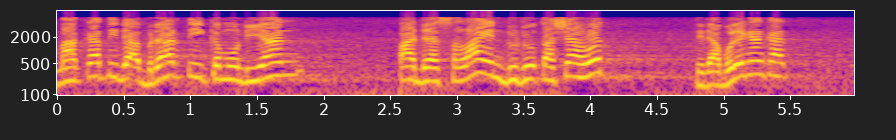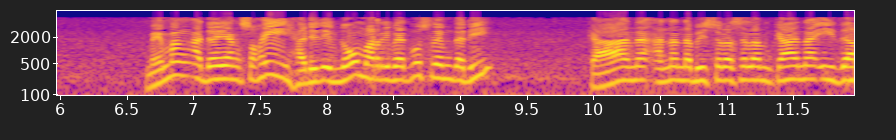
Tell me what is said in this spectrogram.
maka tidak berarti kemudian pada selain duduk tasyahud tidak boleh ngangkat. Memang ada yang sahih hadis Ibnu Umar riwayat Muslim tadi karena anak Nabi sallallahu alaihi wasallam karena idza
